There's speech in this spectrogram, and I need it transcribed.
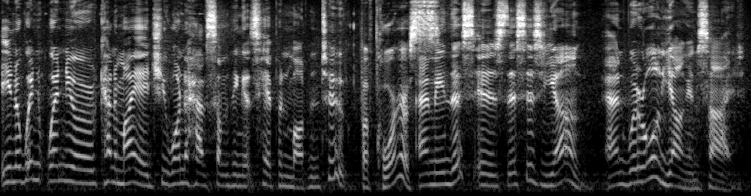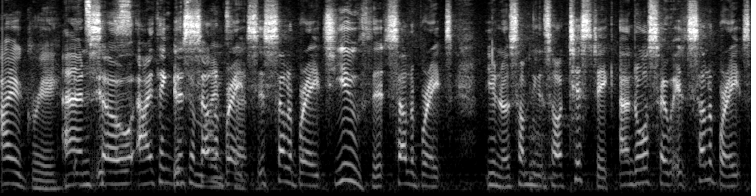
you know, when, when you're kind of my age, you want to have something that's hip and modern too. Of course. I mean, this is this is young, and we're all young inside. I agree. And It's- so it's- I think this celebrates mindset. it celebrates youth. It celebrates you know something that's artistic, and also it celebrates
